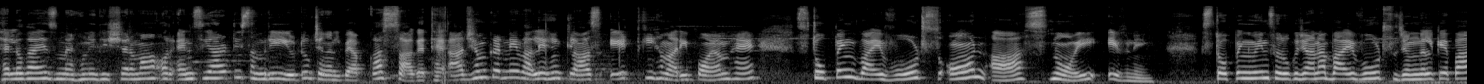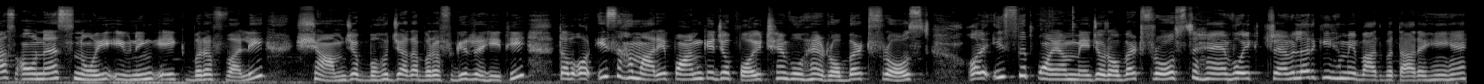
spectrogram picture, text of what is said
हेलो गाइस मैं हूँ निधि शर्मा और N C R T summary YouTube channel पे आपका स्वागत है। आज हम करने वाले हैं क्लास एट्थ की हमारी पोएम है stopping by woods on a snowy evening stopping means रुक जाना बाय वुड्स जंगल के पास ऑन अ स्नोई इवनिंग एक बर्फ़ वाली शाम, जब बहुत ज़्यादा बर्फ़ गिर रही थी, तब और इस हमारे पोएम के जो पॉइंट हैं, वो हैं रॉबर्ट फ्रॉस्ट और इस पोएम में जो रॉबर्ट फ्रॉस्ट हैं, वो एक ट्रैवलर की हमें बात बता रहे हैं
